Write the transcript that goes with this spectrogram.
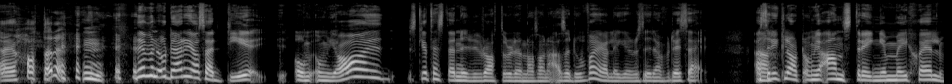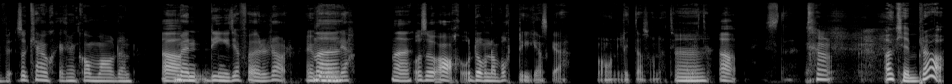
jag hatar det. Mm. Nej, men, och där är jag så här, det, om, om jag ska testa en ny vibrator och den och såna, alltså, då bara jag lägger den åt sidan. För det, är så här, alltså, Ja. det är klart om jag anstränger mig själv så kanske jag kan komma av den. Ja. Men det är inget jag föredrar. Nej. vanliga. Och, så, ja, och domna bort är ju ganska vanligt av sådana typer. Ja. Ja. Okej, bra.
